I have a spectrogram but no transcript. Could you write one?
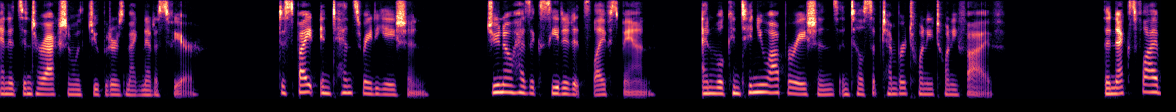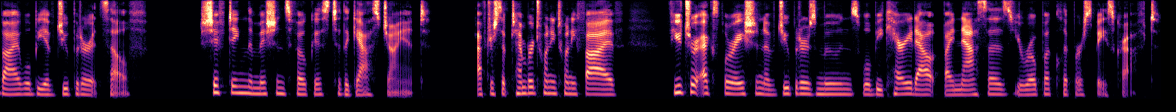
and its interaction with Jupiter's magnetosphere. Despite intense radiation, Juno has exceeded its lifespan and will continue operations until September 2025. The next flyby will be of Jupiter itself, shifting the mission's focus to the gas giant. After September 2025, future exploration of Jupiter's moons will be carried out by NASA's Europa Clipper spacecraft.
